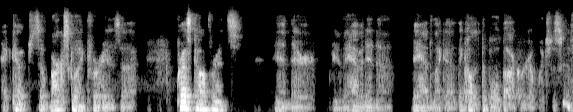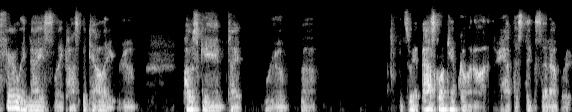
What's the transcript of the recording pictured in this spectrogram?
head coach. So Mark's going for his uh, press conference, and they're you know they have it in a they had like a they call it the bulldog room, which is a fairly nice like hospitality room, post game type room. Uh, and so we have basketball camp going on, and they have this thing set up where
